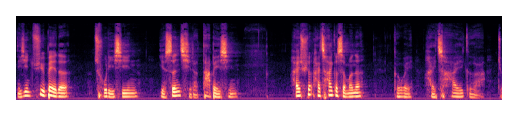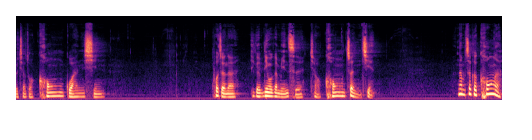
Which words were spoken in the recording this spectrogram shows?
你已经具备了。处理心也升起了大悲心，还需要还差一个什么呢？各位还差一个啊，就叫做空观心，或者呢一个另外一个名词叫空正见。那么这个空啊，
